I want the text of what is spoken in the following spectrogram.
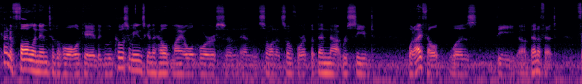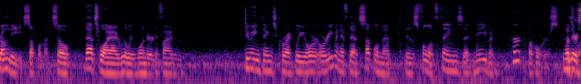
kind of fallen into the whole okay, the glucosamine is going to help my old horse and, and so on and so forth, but then not received what I felt was the uh, benefit from the supplement. So that's why I really wondered if I'm doing things correctly or, or even if that supplement is full of things that may even hurt the horse. Well, there well.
